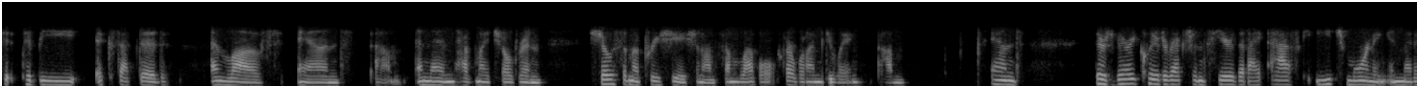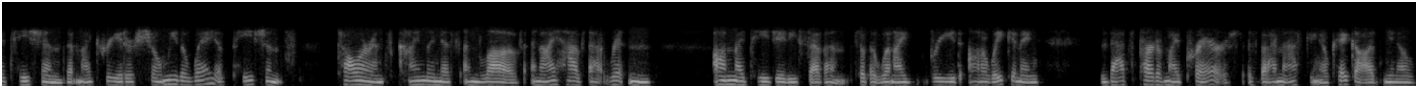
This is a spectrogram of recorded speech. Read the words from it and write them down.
to, to be accepted and loved and um, and then have my children show some appreciation on some level for what I'm doing. Um, and there's very clear directions here that I ask each morning in meditation that my Creator show me the way of patience, tolerance, kindliness, and love. And I have that written on my page 87 so that when I read on awakening, that's part of my prayers is that I'm asking, okay, God, you know,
